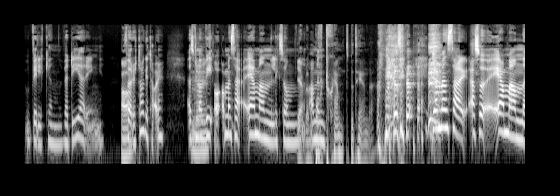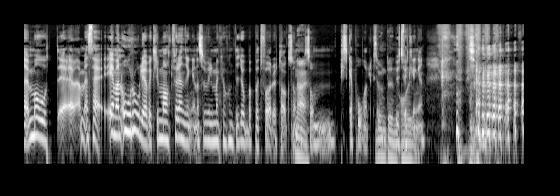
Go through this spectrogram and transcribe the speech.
vilken värdering Ja. företaget har. Alltså man vill, ja, men så här, är man liksom... Jävla ja, men, bortskämt beteende. Ja, men så här, alltså är man mot, eh, men så här, är man orolig över klimatförändringarna så vill man kanske inte jobba på ett företag som, Nej. som piskar på liksom, Lundin utvecklingen.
